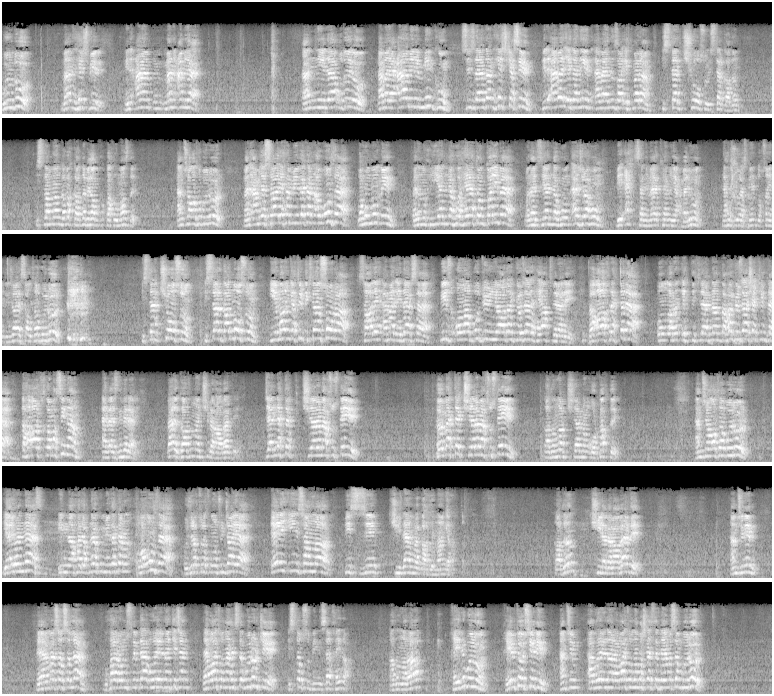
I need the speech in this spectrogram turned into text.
buyurdu Mən heç bir min əm, mən əmlə Ənni lə udiyu əmələ əmilin minkum Sizlərdən heç kəsin bir əməl edənin əməlini zay etmərəm. İstər kişi olsun, istər qadın. İslamdan qabaq qadına belə baxılmazdı. Həmçə altı buyurur, Mən əmilə salihən min zəkən əv unsə və hum mümin fələnuhiyyənləhu həyətən tayyibə və nəzziyənləhum əcrəhum bi əhsəni mə kənu yə'məlun. Nəhl surəsinin 97-ci ayəsi altığa buyurur. İstər kişi olsun, istər qadın olsun, iman gətirdikdən sonra salih əməl edərsə, biz ona bu dünyada gözəl həyat verərik və ahirətdə də onların etdiklərindən daha gözəl şəkildə, daha artıqlaması ilə əvəzini verərik. Bəli, qadınla kişi bərabərdir. Cənnət də kişilərə məxsus deyil. Hörmət də kişilərə məxsus deyil. Qadınlar kişilərlə ortaqdır. Həmçinin Allah buyurur, Yə eyyuhənnəs, İnna xalaqnakum min zəkərin və unsə. Hucurat surəsi 13-cü ayə. Ey insanlar, biz sizi kişidən və qadından yaratdıq. Qadın kişi ilə bərabərdir. Həmçinin Peyğəmbər s.ə.v Buxar və Müslimdə bu yerdən keçən rəvayət olan hədisdə buyurur ki, İstəvsu bin nisə xeyra. Qadınlara xeyri buyurun, xeyri tövsiyə edin. Həmçinin Əbu Hüreyradan rəvayət olan başqa hədisdə Peyğəmbər buyurur,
